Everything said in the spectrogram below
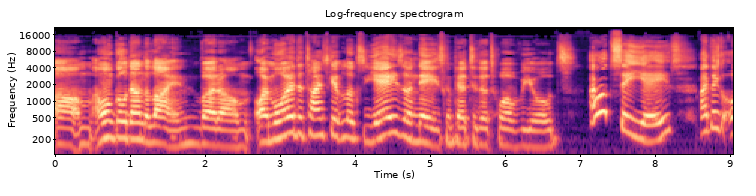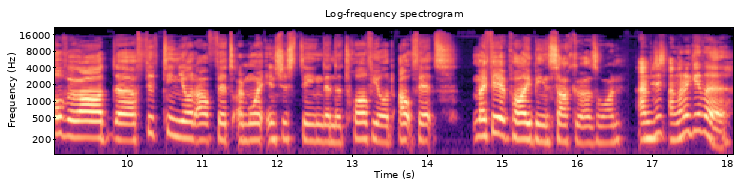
Um, I won't go down the line, but um, are more of the time skip looks yays or nays compared to the twelve year olds? I would say yays. I think overall the 15 year old outfits are more interesting than the 12 year old outfits. My favorite probably being Sakura's one. I'm just I'm gonna give a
